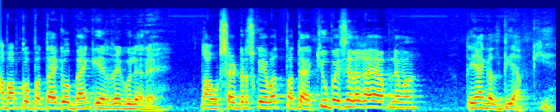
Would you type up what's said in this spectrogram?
अब आपको पता है कि वो बैंक इरेगुलर है। तो आउटसाइडर्स को ये बात पता है। क्यों पैसे लगाया आपने वहाँ? तो यहाँ गलती आपकी है।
